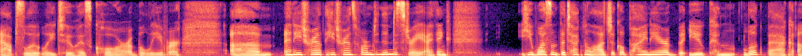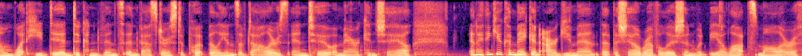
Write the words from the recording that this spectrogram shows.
absolutely to his core a believer. Um, and he, tra- he transformed an industry. I think he wasn't the technological pioneer, but you can look back on what he did to convince investors to put billions of dollars into American shale. And I think you can make an argument that the shale revolution would be a lot smaller if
